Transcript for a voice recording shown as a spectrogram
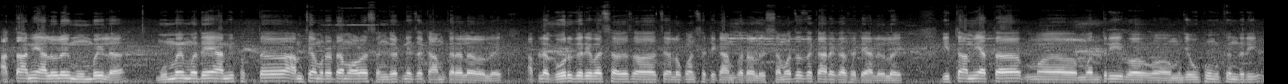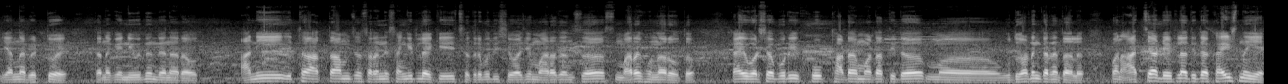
आता आम्ही आलेलो आहे मुंबईला. मुंबईमध्ये आम्ही फक्त आमच्या मराठा मावळा संघटनेचं काम करायला आलेलो आहे आपल्या गोरगरिबाच्या लोकांसाठी काम करायला आलो आहे समाजाचं कार्य आलेलो आहे इथं आम्ही आता म मंत्री म्हणजे उपमुख्यमंत्री यांना भेटतो आहे त्यांना काही निवेदन देणार आहोत. आणि इथं आत्ता आमच्या सरांनी सांगितलं आहे की छत्रपती शिवाजी महाराजांचं स्मारक होणार होतं. काही वर्षापूर्वी खूप थाटामाटात तिथं म, उद्घाटन करण्यात आलं. पण आजच्या डेटला तिथं काहीच नाही आहे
